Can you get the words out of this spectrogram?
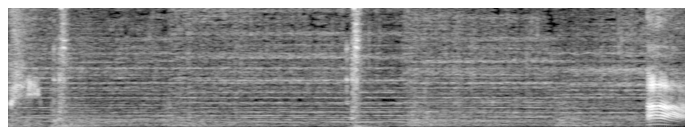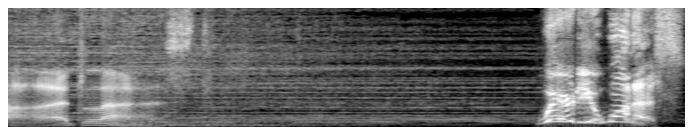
people. Ah, at last. Where do you want us?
